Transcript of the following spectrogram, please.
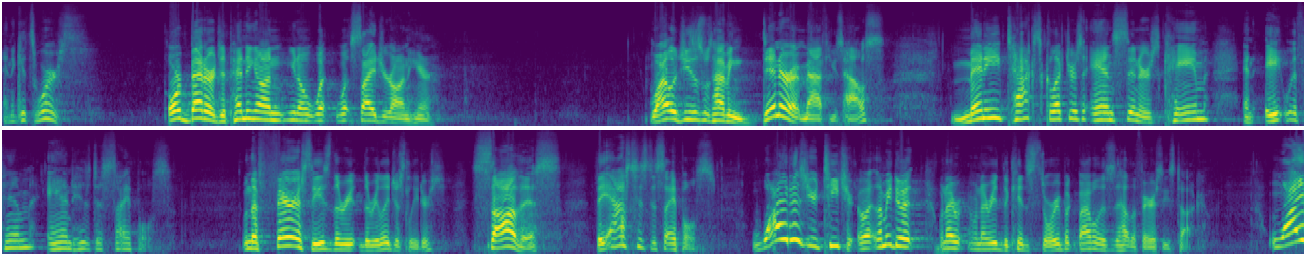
and it gets worse. Or better, depending on you know, what, what side you're on here. While Jesus was having dinner at Matthew's house, Many tax collectors and sinners came and ate with him and his disciples. When the Pharisees, the, re- the religious leaders, saw this, they asked his disciples, Why does your teacher, uh, let me do it when I, when I read the kids' storybook Bible, this is how the Pharisees talk. Why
